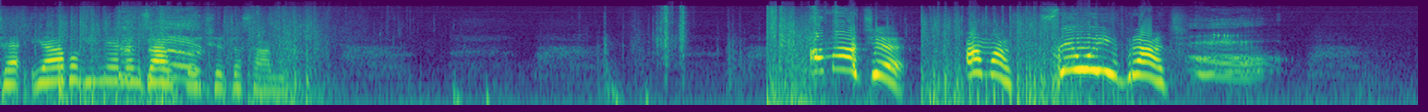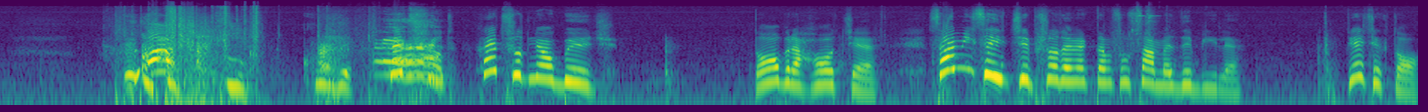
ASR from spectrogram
Cze ja powinienem zamknąć się czasami. A macie! A masz! Tyłu ich brać! A! Kurde. Headshot! Headshot miał być! Dobra, chodźcie. Sami zejdźcie przodem, jak tam są same debile. Wiecie kto?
